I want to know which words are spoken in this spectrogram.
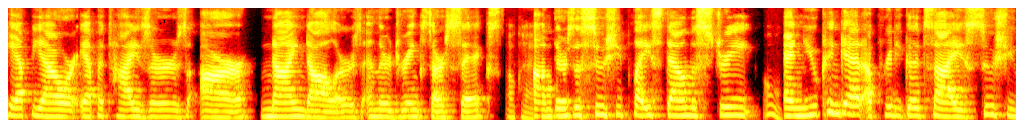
happy hour appetizers are nine dollars, and their drinks are six. Okay. Um, there's a sushi place down the street, Oh. and you can get a pretty good sized sushi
